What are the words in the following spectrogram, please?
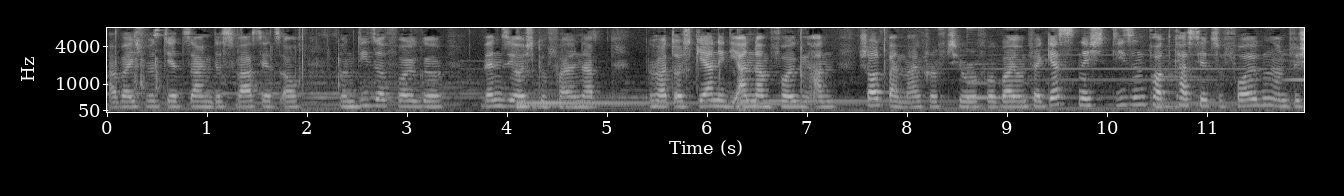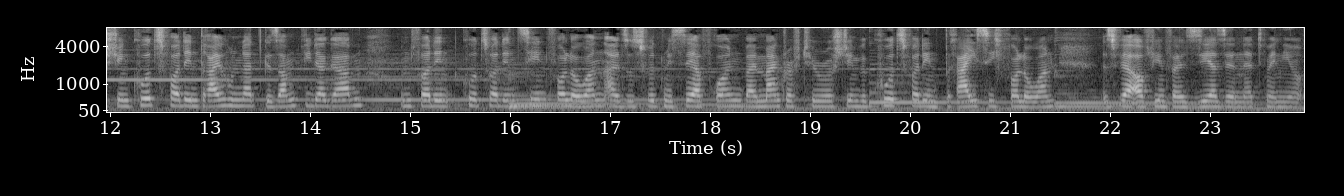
Aber ich würde jetzt sagen, das war es jetzt auch von dieser Folge. Wenn sie euch gefallen hat, hört euch gerne die anderen Folgen an. Schaut bei Minecraft Hero vorbei und vergesst nicht, diesen Podcast hier zu folgen. Und wir stehen kurz vor den 300 Gesamtwiedergaben und vor den, kurz vor den 10 Followern. Also es würde mich sehr freuen. Bei Minecraft Hero stehen wir kurz vor den 30 Followern. Es wäre auf jeden Fall sehr, sehr nett, wenn ihr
